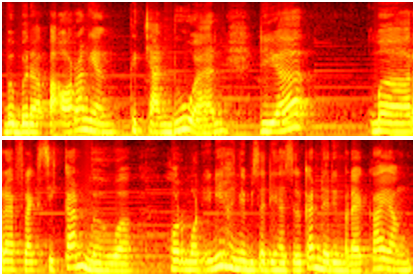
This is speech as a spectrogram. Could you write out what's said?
beberapa orang yang kecanduan dia merefleksikan bahwa hormon ini hanya bisa dihasilkan dari mereka yang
